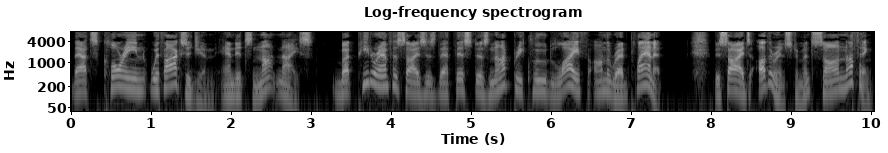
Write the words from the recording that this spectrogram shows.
That's chlorine with oxygen, and it's not nice. But Peter emphasizes that this does not preclude life on the red planet. Besides, other instruments saw nothing.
